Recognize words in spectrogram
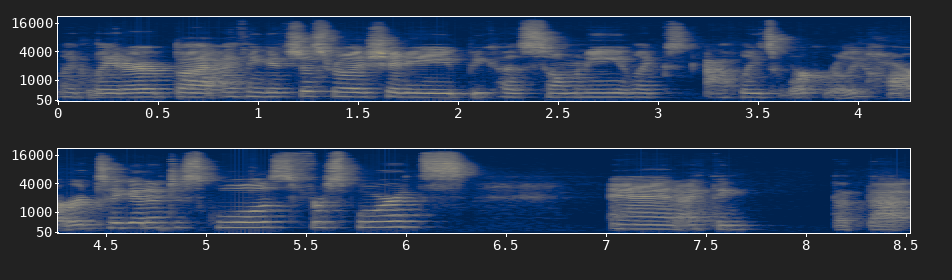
like later, but I think it's just really shitty because so many like athletes work really hard to get into schools for sports, and I think that that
